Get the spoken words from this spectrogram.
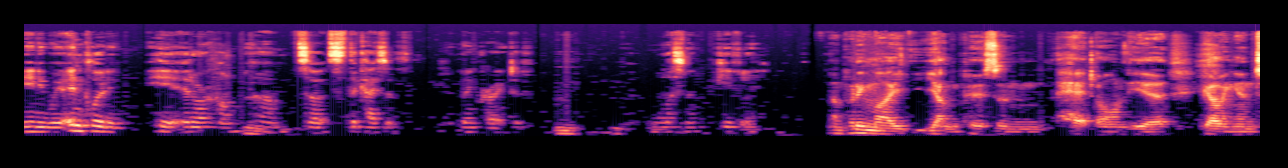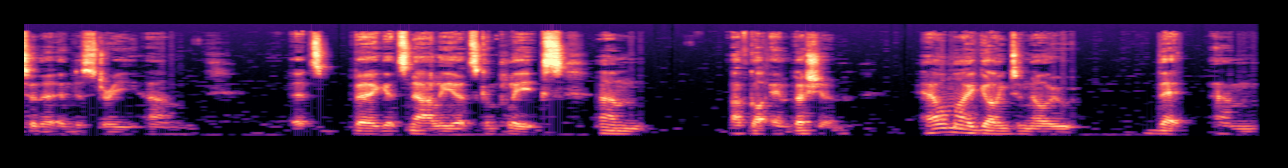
anywhere, including here at Aurecon. Mm. Um, so it's the case of being proactive and listening carefully. I'm putting my young person hat on here, going into the industry. Um, it's big, it's gnarly, it's complex. Um, I've got ambition. How am I going to know that um,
